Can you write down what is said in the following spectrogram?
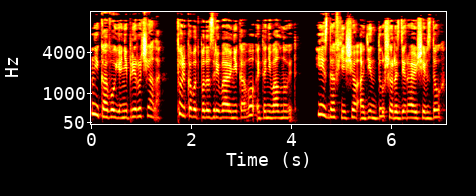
Никого я не приручала, только вот подозреваю, никого это не волнует. Издав еще один душераздирающий вздох,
